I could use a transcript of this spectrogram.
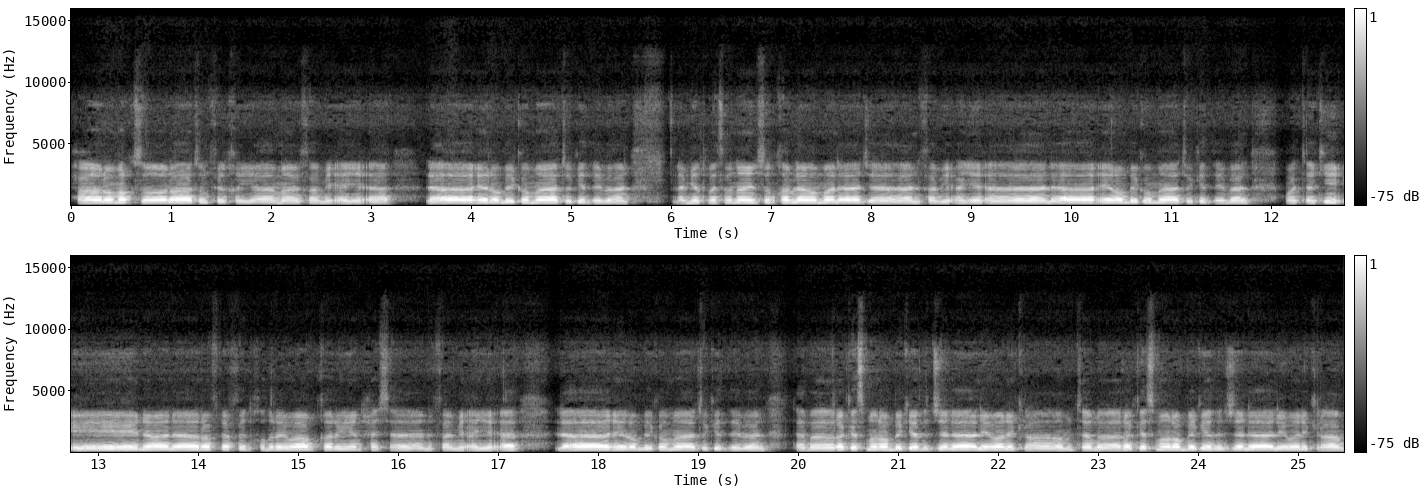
حار مقصورات في الخيام فبأي آلاء لا ربكما تكذبان لم يطمثن إنس قبلهم ولا جان فبأي آلاء ربكما تكذبان متكئين على رفرف خضر وعبقري حسان فبأي آلاء ربكما تكذبان تبارك اسم ربك ذي الجلال والإكرام تبارك اسم ربك ذي الجلال والإكرام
